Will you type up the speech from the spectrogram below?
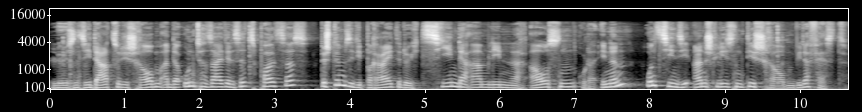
Lösen Sie dazu die Schrauben an der Unterseite des Sitzpolsters, bestimmen Sie die Breite durch Ziehen der Armlehne nach außen oder innen und ziehen Sie anschließend die Schrauben wieder fest.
